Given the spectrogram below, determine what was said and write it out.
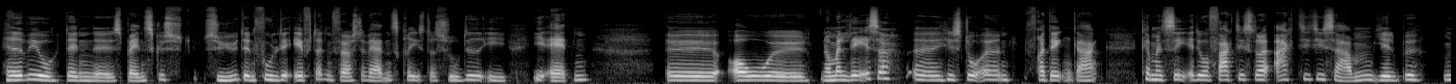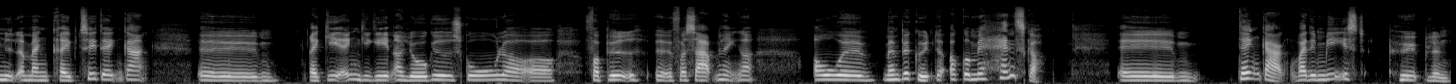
havde vi jo den øh, spanske syge, den fulgte efter den første verdenskrig, der sluttede i, i 18. Øh, og øh, når man læser øh, historien fra den gang, kan man se, at det var faktisk nøjagtigt de samme hjælpemidler, man greb til dengang. Øh, regeringen gik ind og lukkede skoler og forbød øh, forsamlinger, og øh, man begyndte at gå med handsker. Øh, dengang var det mest pøblen,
